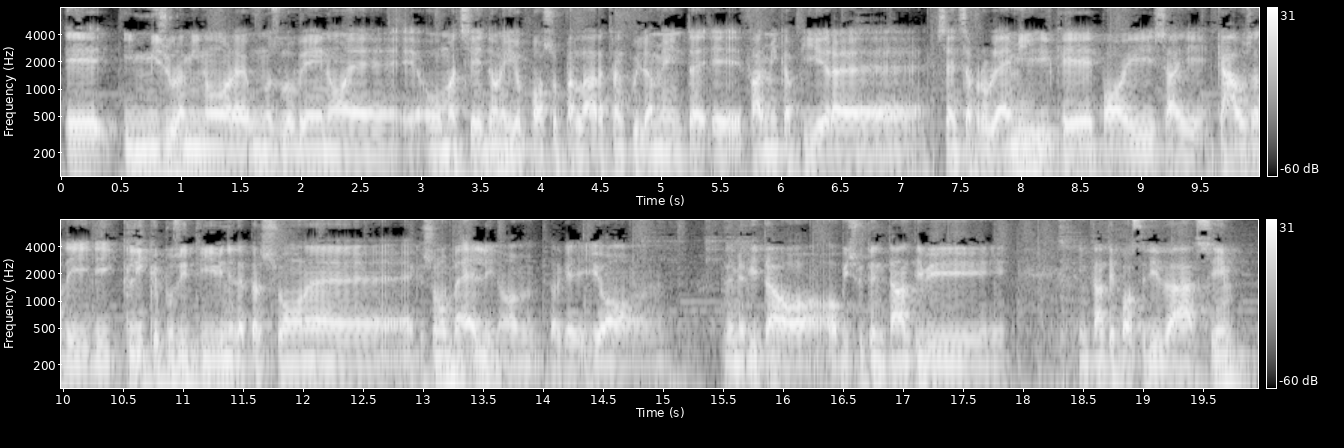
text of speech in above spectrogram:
e in misura minore uno sloveno e, e, o macedone io posso parlare tranquillamente e farmi capire senza problemi il che poi sai causa dei, dei click positivi nelle persone che sono belli no? perché io nella mia vita ho, ho vissuto in tanti, in tanti posti diversi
